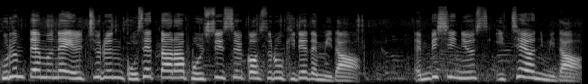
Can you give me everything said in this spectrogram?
구름 때문에 일출은 곳에 따라 볼 수 있을 것으로 기대됩니다. MBC 뉴스 이채연입니다.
